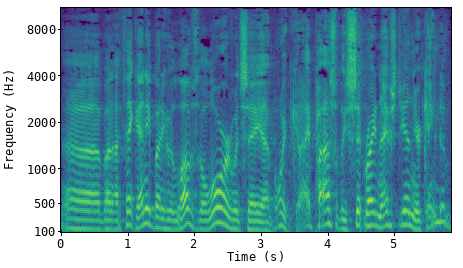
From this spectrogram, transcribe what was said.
Uh, but I think anybody who loves the Lord would say, uh, Boy, could I possibly sit right next to you in your kingdom?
